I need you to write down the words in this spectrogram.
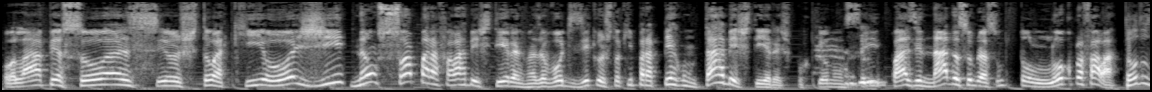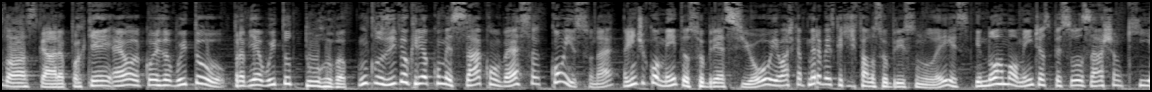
Olá, pessoas. Eu estou aqui hoje não só para falar besteiras, mas eu vou dizer que eu estou aqui para perguntar besteiras, porque eu não sei quase nada sobre o assunto, tô louco para falar. Todos nós, cara, porque é uma coisa muito, para mim é muito turva. Inclusive, eu queria começar a conversa com isso, né? A gente comenta sobre SEO e eu acho que é a primeira vez que a gente fala sobre isso no Layers, e normalmente as pessoas acham que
